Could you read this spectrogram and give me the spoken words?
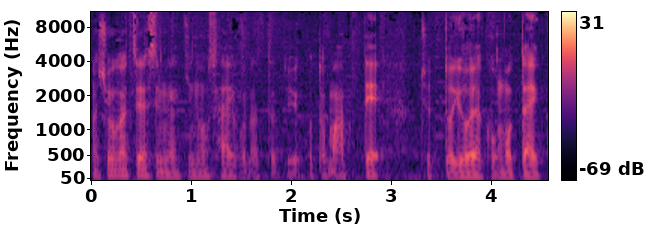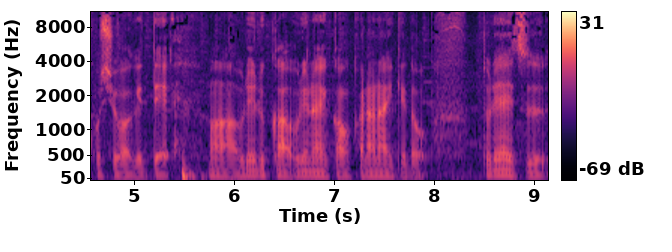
まあ、正月休みが昨日最後だったということもあってちょっとようやく重たい腰を上げてまあ売れるか売れないかわからないけどとりあえず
